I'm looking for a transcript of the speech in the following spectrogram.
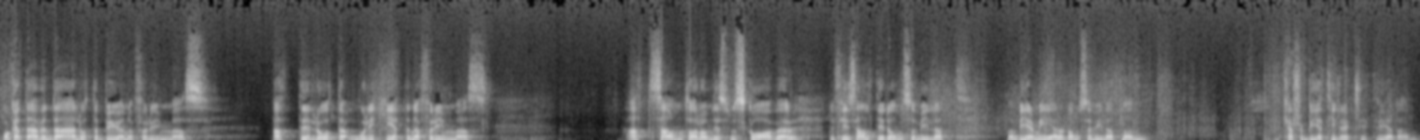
Och att även där låta bönen få rymmas. Att eh, låta olikheterna få rymmas. Att samtala om det som skaver. Det finns alltid de som vill att man ber mer och de som vill att man kanske ber tillräckligt redan.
